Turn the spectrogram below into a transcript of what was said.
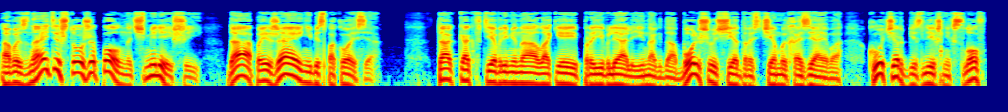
«А вы знаете, что уже полночь, милейший? Да, поезжай, не беспокойся». Так как в те времена лакеи проявляли иногда большую щедрость, чем их хозяева, кучер без лишних слов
